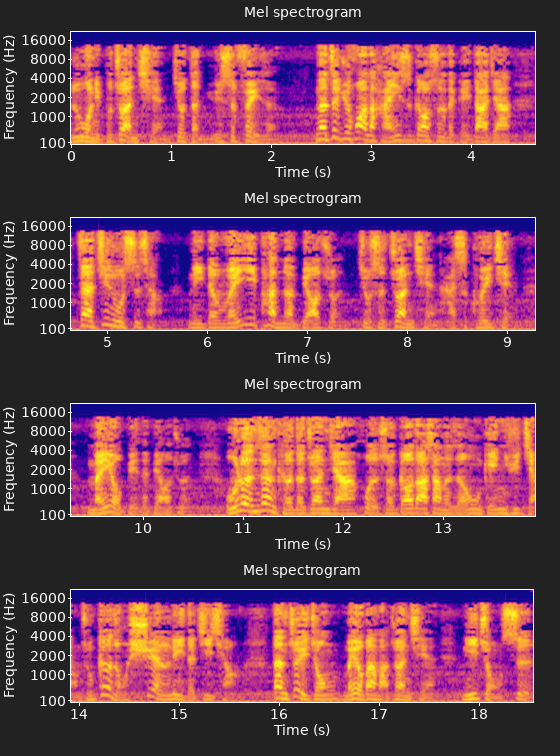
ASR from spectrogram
如果你不赚钱，就等于是废人。那这句话的含义是告诉的给大家，在进入市场，你的唯一判断标准就是赚钱还是亏钱，没有别的标准。无论任何的专家或者说高大上的人物给你去讲出各种绚丽的技巧，但最终没有办法赚钱，你总是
